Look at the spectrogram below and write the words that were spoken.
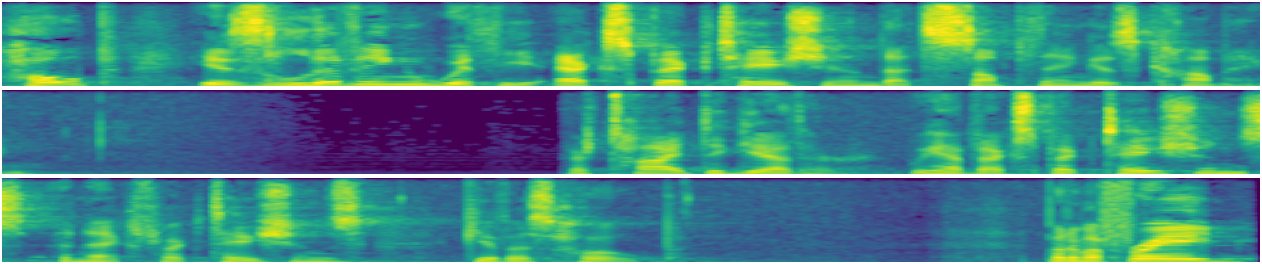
Hope is living with the expectation that something is coming. They're tied together. We have expectations, and expectations give us hope. But I'm afraid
